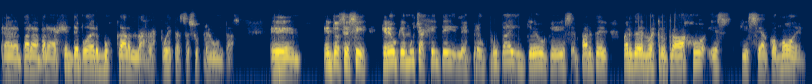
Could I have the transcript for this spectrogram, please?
eh, para, para, la gente poder buscar las respuestas a sus preguntas. Eh, entonces, sí, creo que mucha gente les preocupa y creo que es parte, parte de nuestro trabajo es que se acomoden,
